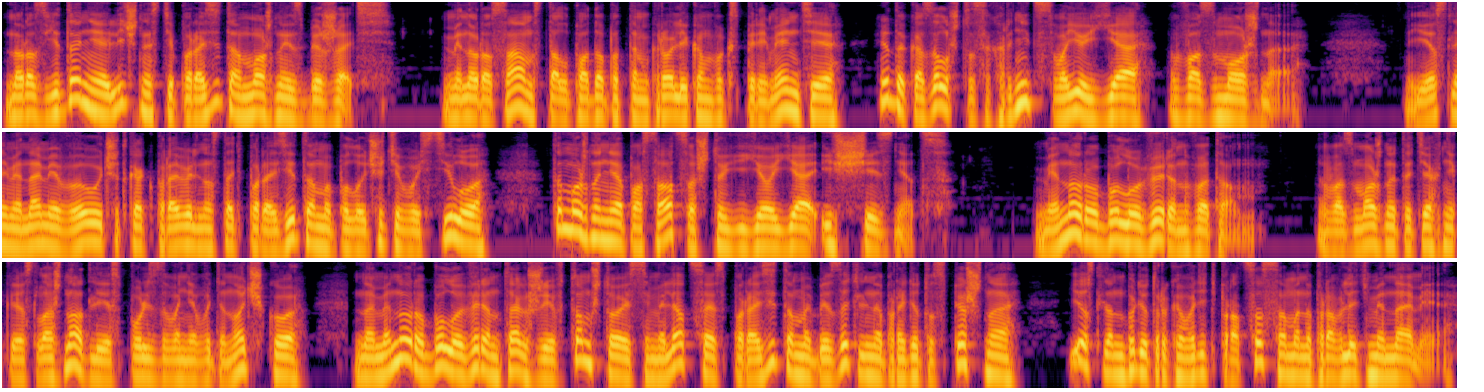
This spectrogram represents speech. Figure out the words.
но разъедание личности паразита можно избежать. Минора сам стал подопытным кроликом в эксперименте и доказал, что сохранить своё «я» возможно. Если Минами выучит, как правильно стать паразитом и получить его силу, то можно не опасаться, что её «я» исчезнет. Минору был уверен в этом. Возможно, эта техника и сложна для использования в одиночку, но Минору был уверен также и в том, что ассимиляция с паразитом обязательно пройдет успешно, если он будет руководить процессом и направлять Минами.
